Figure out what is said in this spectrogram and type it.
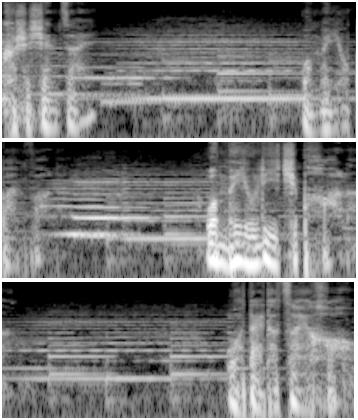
可是现在，我没有办法了，我没有力气爬了。我待他再好，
